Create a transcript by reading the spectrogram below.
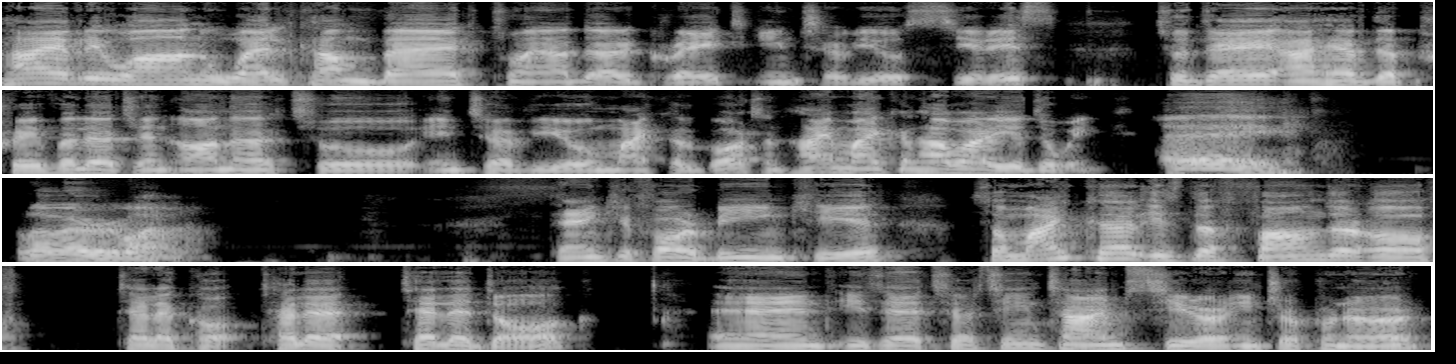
Hi everyone, welcome back to another great interview series. Today I have the privilege and honor to interview Michael Gorton. Hi Michael, how are you doing? Hey, hello everyone. Thank you for being here. So Michael is the founder of Teleco, Tele, Teladoc and is a 13 time serial entrepreneur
